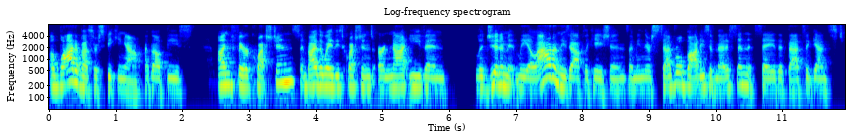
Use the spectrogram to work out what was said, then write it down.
a lot of us are speaking out about these unfair questions. And by the way these questions are not even legitimately allowed on these applications. I mean there's several bodies of medicine that say that that's against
